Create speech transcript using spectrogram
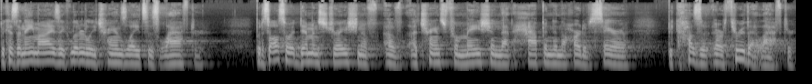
Because the name Isaac literally translates as laughter but it's also a demonstration of, of a transformation that happened in the heart of Sarah because of, or through that laughter.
